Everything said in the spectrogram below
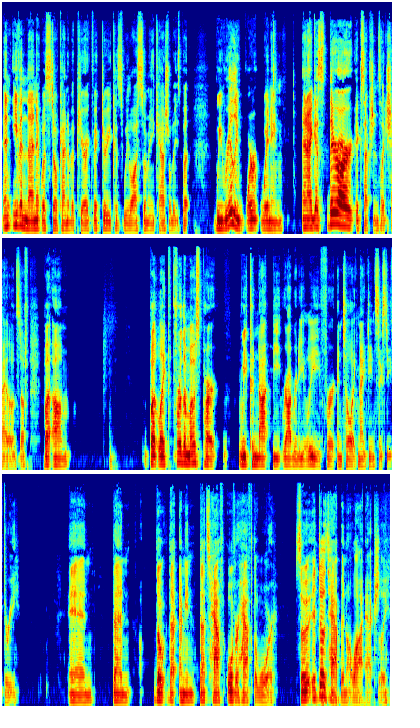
and even then it was still kind of a pyrrhic victory because we lost so many casualties but we really weren't winning and i guess there are exceptions like shiloh and stuff but um but like for the most part we could not beat robert e lee for until like 1963 and then though that i mean that's half over half the war. So it does happen a lot actually.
